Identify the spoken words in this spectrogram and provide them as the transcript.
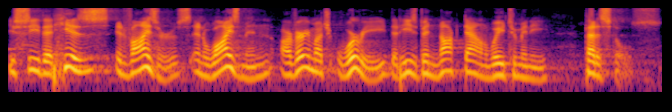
you see that his advisors and wise men are very much worried that he's been knocked down way too many pedestals.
